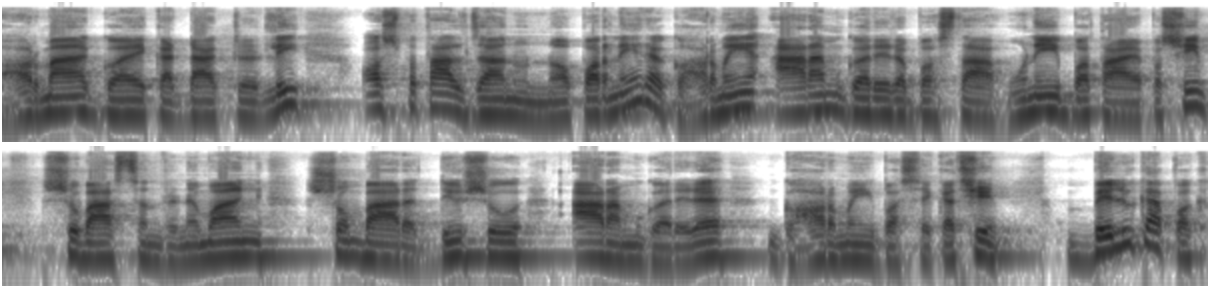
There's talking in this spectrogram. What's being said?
घरमा गएका डाक्टरले अस्पताल जानु नपर्ने र घरमै आराम गरेर बस्दा हुने बताएपछि सुभाषचन्द्र नेवाङ सोमबार दिउँसो आराम गरेर घरमै बसेका थिए। बेलुका पख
